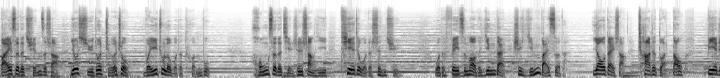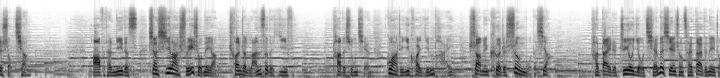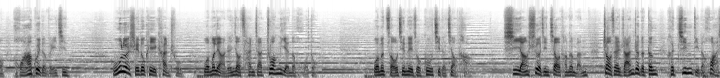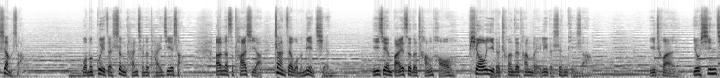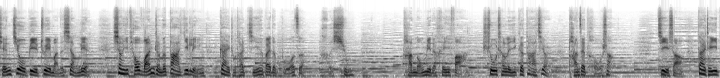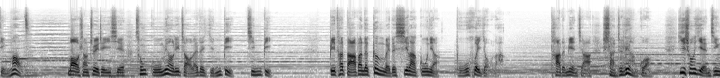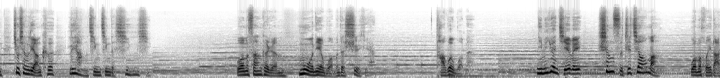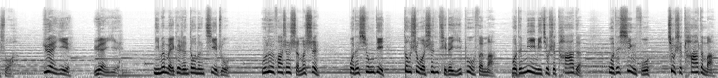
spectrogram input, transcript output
白色的裙子上有许多褶皱，围住了我的臀部。红色的紧身上衣贴着我的身躯。我的飞字帽的缨带是银白色的，腰带上插着短刀，憋着手枪。阿夫特尼德斯像希腊水手那样穿着蓝色的衣服，他的胸前挂着一块银牌，上面刻着圣母的像。他戴着只有有钱的先生才戴的那种华贵的围巾，无论谁都可以看出，我们两人要参加庄严的活动。我们走进那座孤寂的教堂，夕阳射进教堂的门，照在燃着的灯和金底的画像上。我们跪在圣坛前的台阶上，安娜斯塔西亚站在我们面前，一件白色的长袍飘逸地穿在她美丽的身体上。一串由新钱旧币缀满的项链，像一条完整的大衣领，盖住她洁白的脖子和胸。她浓密的黑发梳成了一个大髻儿，盘在头上，髻上戴着一顶帽子，帽上缀着一些从古庙里找来的银币、金币。比她打扮得更美的希腊姑娘不会有了。她的面颊闪着亮光。一双眼睛就像两颗亮晶晶的星星。我们三个人默念我们的誓言。他问我们：“你们愿结为生死之交吗？”我们回答说：“愿意，愿意。”你们每个人都能记住，无论发生什么事，我的兄弟都是我身体的一部分嘛。我的秘密就是他的，我的幸福就是他的嘛。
